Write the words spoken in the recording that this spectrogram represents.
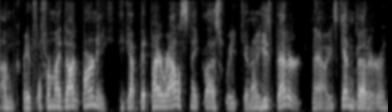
I'm grateful for my dog Barney. He got bit by a rattlesnake last week, and he's better now. He's getting better, and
